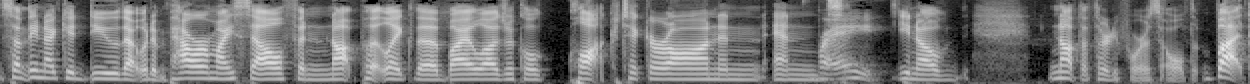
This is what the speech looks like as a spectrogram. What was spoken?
something I could do that would empower myself and not put like the biological clock ticker on and and right. you know not that 34 is old but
